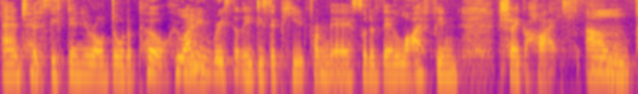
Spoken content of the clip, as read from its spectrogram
and her 15 year old daughter Pearl, who only Mm. recently disappeared from their sort of their life in Shaker Heights. Um, Mm.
